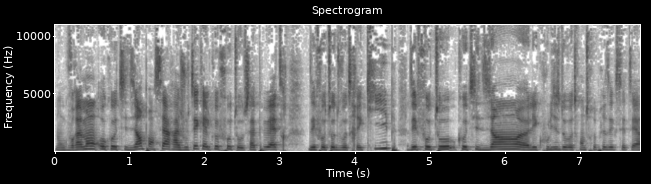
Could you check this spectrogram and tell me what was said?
Donc vraiment au quotidien, pensez à rajouter quelques photos. Ça peut être des photos de votre équipe, des photos au quotidien, euh, les coulisses de votre entreprise, etc.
